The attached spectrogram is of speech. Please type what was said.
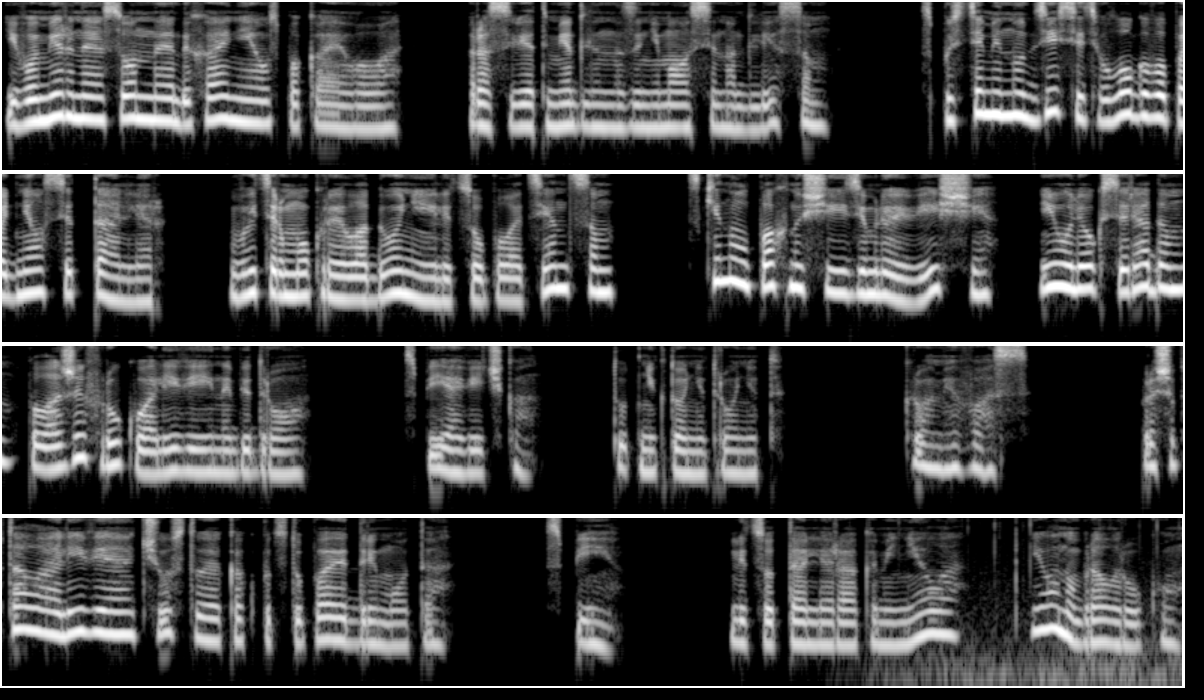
Его мирное сонное дыхание успокаивало. Рассвет медленно занимался над лесом. Спустя минут десять в логово поднялся Таллер, вытер мокрые ладони и лицо полотенцем, скинул пахнущие землей вещи и улегся рядом, положив руку Оливии на бедро. «Спи, овечка, тут никто не тронет. Кроме вас», прошептала Оливия, чувствуя, как подступает дремота. «Спи». Лицо Таллера окаменело, и он убрал руку.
